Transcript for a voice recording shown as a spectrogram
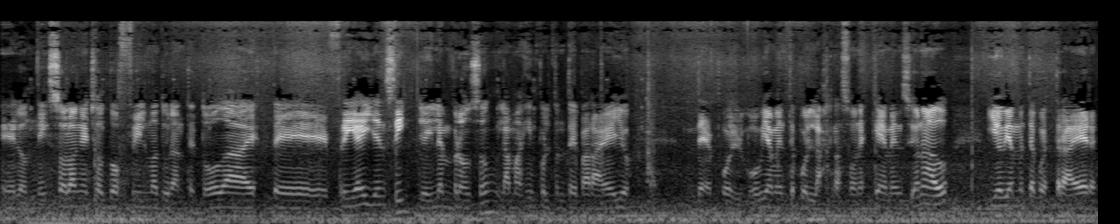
Eh, los Knicks solo han hecho dos firmas durante toda este free agency. Jalen Bronson, la más importante para ellos, de, obviamente por las razones que he mencionado, y obviamente pues traer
